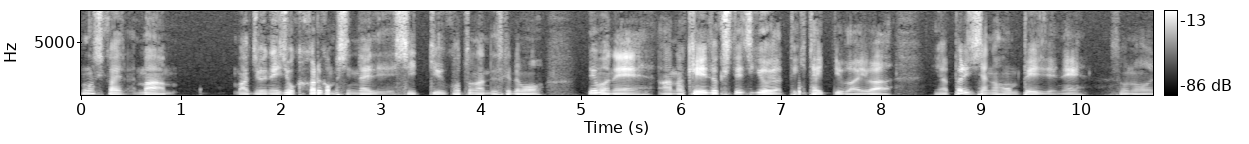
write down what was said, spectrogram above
もしか、まあ、まあ、10年以上かかるかもしれないしっていうことなんですけども、でもね、あの継続して事業をやっていきたいっていう場合は、やっぱり自社のホームページでね、その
